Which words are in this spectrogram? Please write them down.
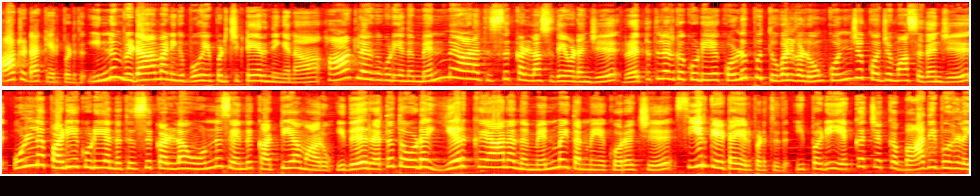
ஹார்ட் அட்டாக் ஏற்படுது. இன்னும் விடாம நீங்க புகைப்பிடிச்சுக்கிட்டே இருந்தீங்கன்னா ஹார்ட்ல இருக்கக்கூடிய அந்த மென்மையான திசுக்கள்லாம் சிதைவடைஞ்சு ரத்தத்துல இருக்கக்கூடிய கொழுப்பு துகள்களும் கொஞ்சம் கொஞ்சமா சிதைஞ்சு உள்ள படியக்கூடிய அந்த திசுக்கள்லாம் ஒண்ணு சேர்ந்து கட்டியா மாறும். இது ரத்தத்தோட இயற்கையான அந்த மென்மை தன்மையை குறைச்சு சீர்கேட்டா ஏற்படுத்துது. இப்படி எக்கச்சக்க பாதிப்புகளை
